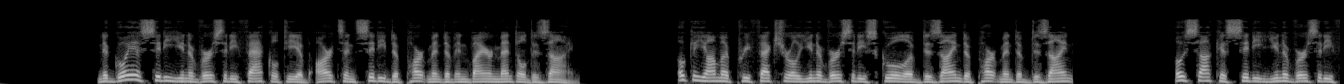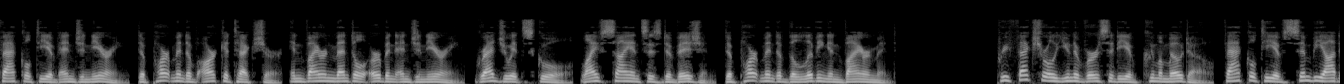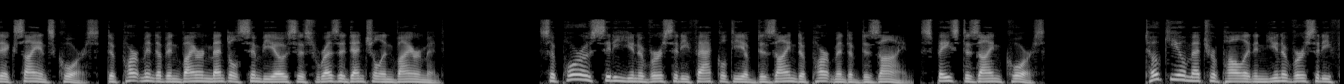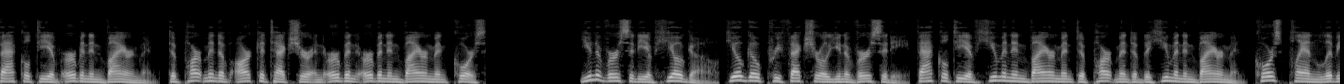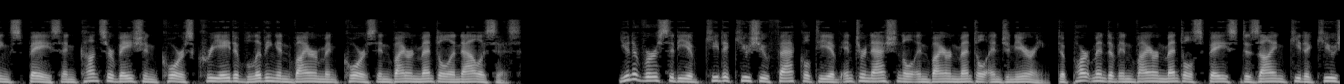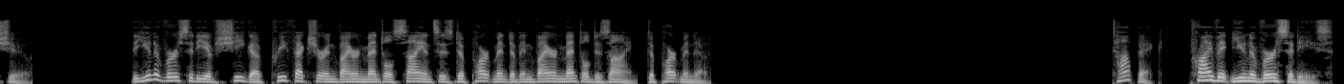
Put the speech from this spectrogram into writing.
Nagoya City University Faculty of Arts and City Department of Environmental Design. Okayama Prefectural University School of Design Department of Design Osaka City University Faculty of Engineering, Department of Architecture, Environmental Urban Engineering, Graduate School, Life Sciences Division, Department of the Living Environment. Prefectural University of Kumamoto, Faculty of Symbiotic Science Course, Department of Environmental Symbiosis Residential Environment. Sapporo City University Faculty of Design Department of Design, Space Design Course Tokyo Metropolitan University Faculty of Urban Environment, Department of Architecture and Urban Urban Environment Course. University of Hyogo Hyogo Prefectural University Faculty of Human Environment Department of the Human Environment Course Plan Living Space and Conservation Course Creative Living Environment Course Environmental Analysis. University of Kitakyushu Faculty of International Environmental Engineering, Department of Environmental Space Design Kitakyushu The University of Shiga Prefecture Environmental Sciences Department of Environmental Design, Department of Private universities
